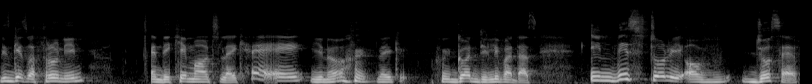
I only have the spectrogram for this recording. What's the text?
these guys were thrown in, and they came out like, hey, you know, like God delivered us. In this story of Joseph,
